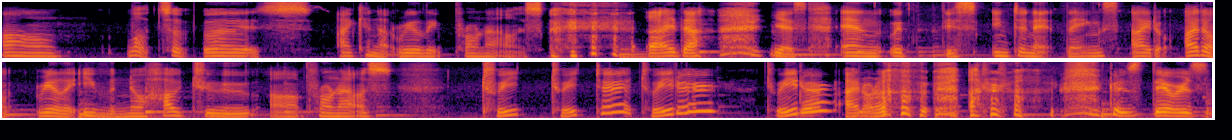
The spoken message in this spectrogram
um lots of words I cannot really pronounce either. Yes, and with these internet things, I don't I don't really even know how to uh, pronounce tweet Twitter Twitter Twitter. I don't know. I don't know because there was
